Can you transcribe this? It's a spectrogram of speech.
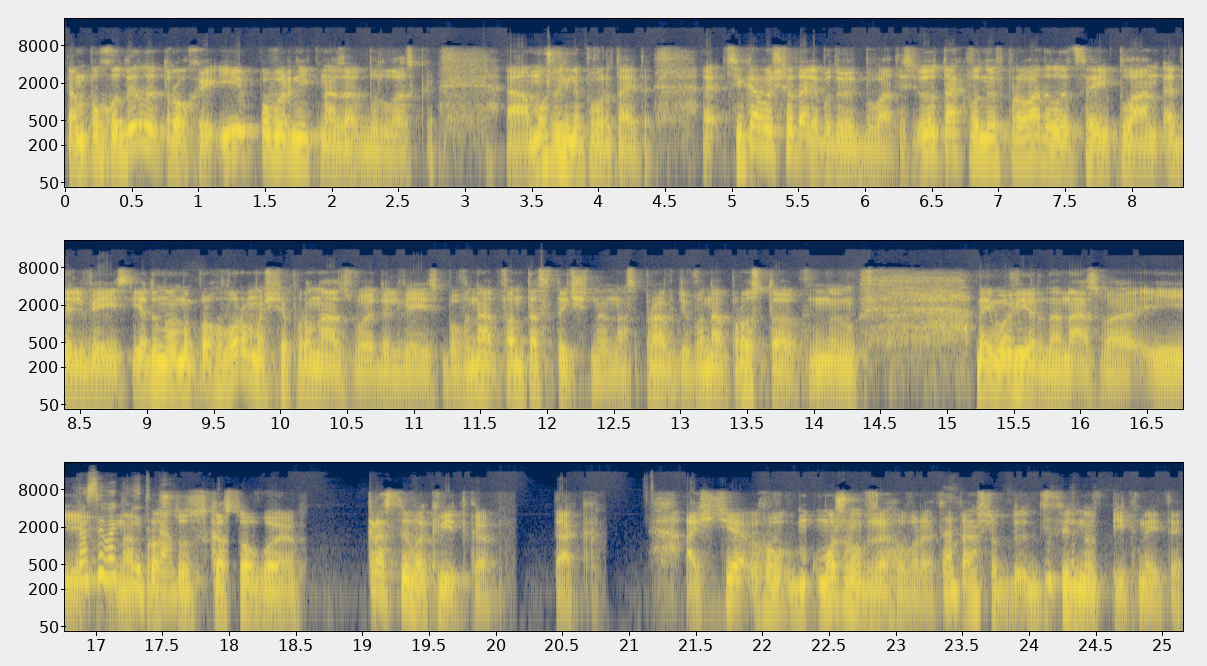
там походили трохи і поверніть назад, будь ласка. А може і не повертайте. Е, Цікаво, що далі буде відбуватись. Ну так вони впровадили цей план Едельвейс. Я думаю, ми проговоримо ще про назву Едельвейс, бо вона фантастична. Насправді вона просто ну, неймовірна назва. І Красива вона квітка. просто скасовує красива квітка. Так. А ще можемо вже говорити, Так. та, щоб сильно в пік не йти.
